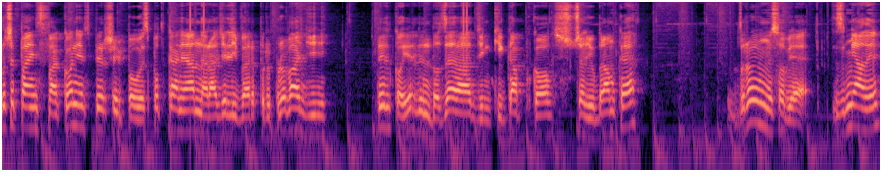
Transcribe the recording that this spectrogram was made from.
Proszę Państwa, koniec pierwszej połowy spotkania. Na razie Liverpool prowadzi tylko 1 do 0. Dzięki Gapko strzelił bramkę. Zrobimy sobie zmiany.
